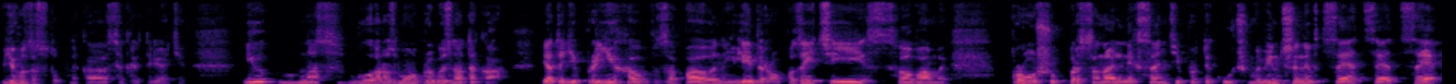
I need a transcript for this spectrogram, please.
в його заступника секретаріаті. І в нас була розмова приблизно така. Я тоді приїхав, запалений лідер опозиції з словами. Прошу персональних санкцій проти. Він чинив це, це, це.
